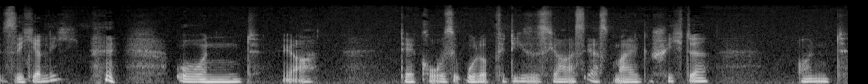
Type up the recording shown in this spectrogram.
sicherlich. und ja, der große Urlaub für dieses Jahr ist erstmal Geschichte. Und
